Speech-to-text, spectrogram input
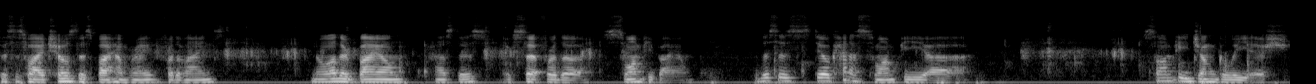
this is why I chose this biome, right, for the vines. No other biome has this, except for the swampy biome. This is still kind of swampy, uh, swampy jungly-ish.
